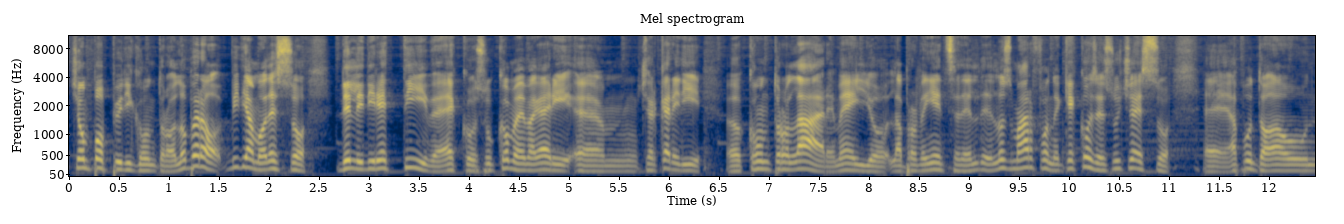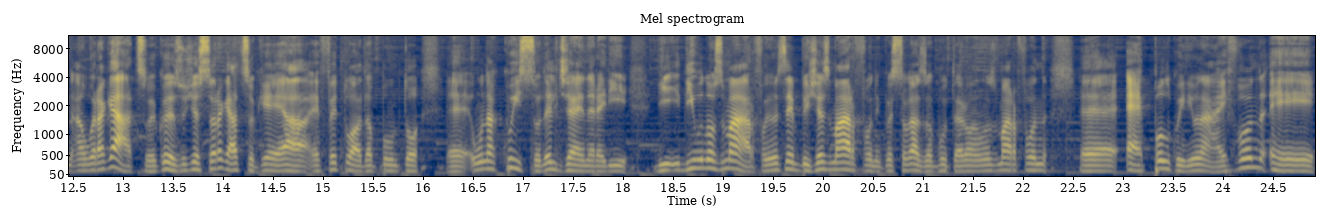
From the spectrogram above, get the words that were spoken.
c'è un po' più di controllo. Però vi diamo adesso delle direttive, ecco, su come magari ehm, cercare di eh, controllare meglio la provenienza del, dello smartphone. Che cosa è successo eh, appunto a un, a un, ragazzo? Che cosa è successo a un ragazzo che ha effettuato appunto eh, un acquisto del genere di, di, di, uno smartphone, un semplice smartphone. In questo caso appunto era uno smartphone eh, Apple, quindi un iPhone. E,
